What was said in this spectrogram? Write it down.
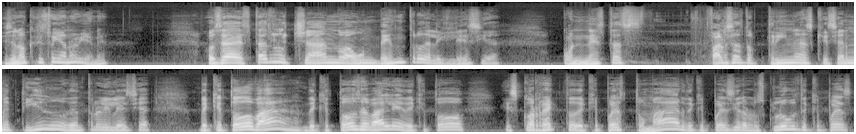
Dice, no, Cristo ya no viene. O sea, estás luchando aún dentro de la iglesia con estas falsas doctrinas que se han metido dentro de la iglesia de que todo va, de que todo se vale, de que todo es correcto, de que puedes tomar, de que puedes ir a los clubes, de que puedes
